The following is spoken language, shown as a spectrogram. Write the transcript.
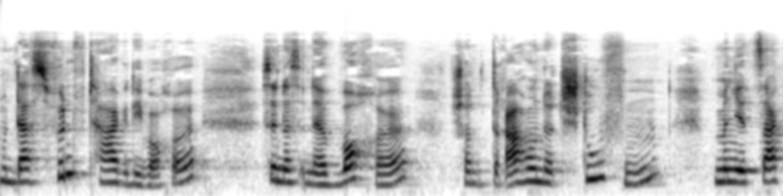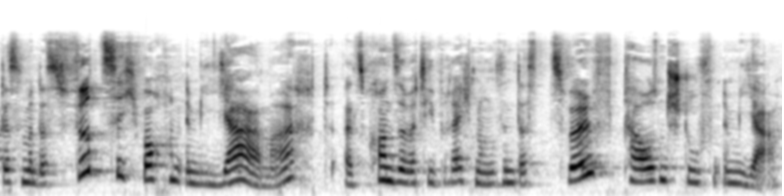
Und das fünf Tage die Woche, sind das in der Woche schon 300 Stufen. Wenn man jetzt sagt, dass man das 40 Wochen im Jahr macht, als konservative Rechnung, sind das 12.000 Stufen im Jahr.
